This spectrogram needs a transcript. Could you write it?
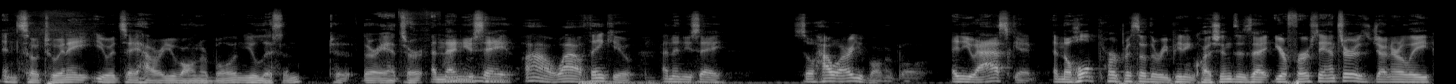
And so to an eight, you would say, How are you vulnerable? And you listen to their answer. And then you say, Oh, wow, thank you. And then you say, So how are you vulnerable? And you ask it. And the whole purpose of the repeating questions is that your first answer is generally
